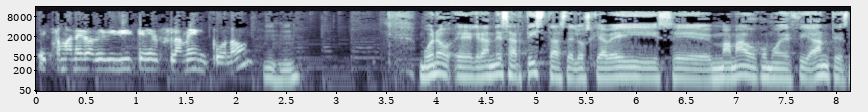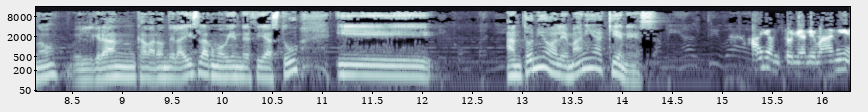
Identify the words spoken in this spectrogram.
esta manera de vivir que es el flamenco, ¿no? Bueno, eh, grandes artistas de los que habéis eh, mamado, como decía antes, ¿no? El gran camarón de la isla, como bien decías tú. Y Antonio Alemania, ¿quién es? Ay, Antonio Alemania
